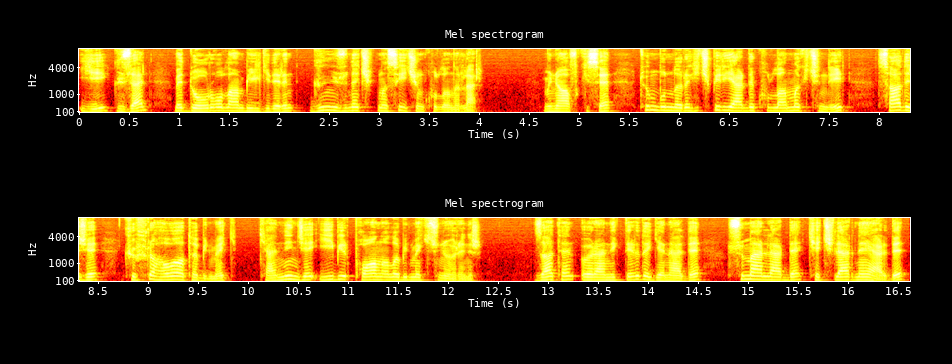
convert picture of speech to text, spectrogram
iyi, güzel ve doğru olan bilgilerin gün yüzüne çıkması için kullanırlar. Münafık ise tüm bunları hiçbir yerde kullanmak için değil, sadece küfre hava atabilmek, kendince iyi bir puan alabilmek için öğrenir. Zaten öğrendikleri de genelde Sümerlerde keçiler ne yerdi,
